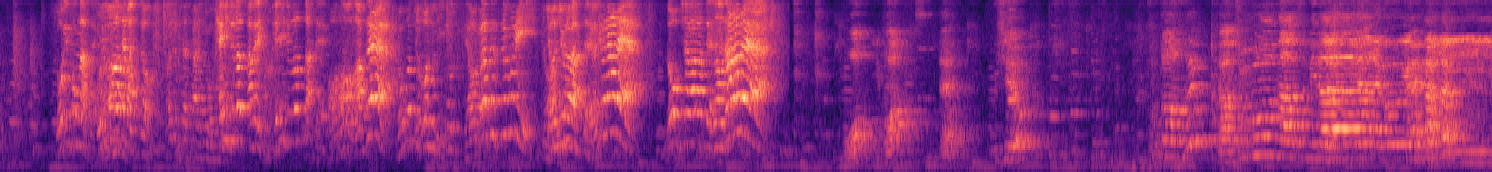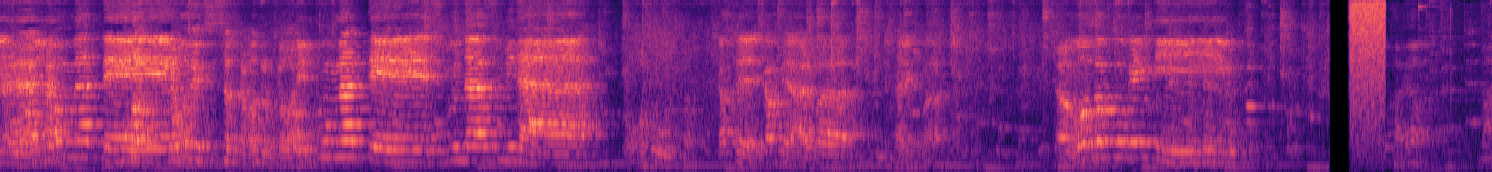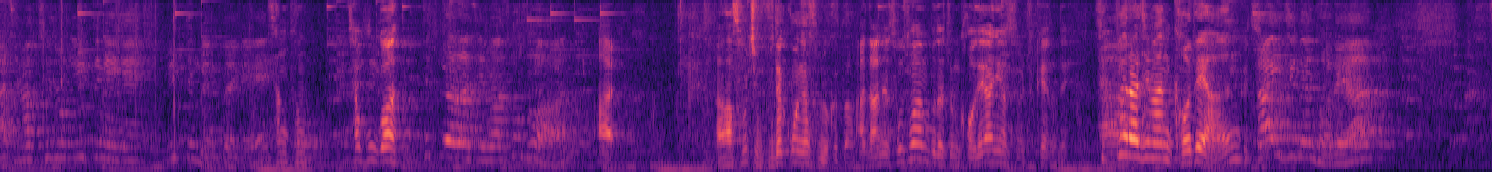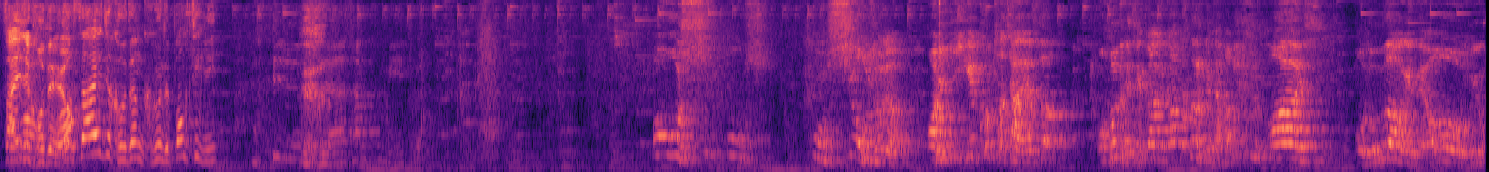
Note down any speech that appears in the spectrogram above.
뭐? 와? 네? 끝이에요? 자 주문 나왔습니다. 고객님 조리퐁라떼 오늘 진짜 잘 만들었다. 조리퐁라떼 주문 나왔습니다. 어 어서 오셨다 카페 카페 알바 분들 잘 이렇게 말하죠. 정호석 고객님. 가요. 마지막 최종 1등에게 1등 멤버에게 상품? 상품권. 특별하지만 소소한 아 나 솔직히 무대권이었으면 좋겠다 아, 나는 소소한보다 좀 거대한이었으면 좋겠는데. 특별하지만 거대한. 사이즈는 거대한 사이즈 어, 거대해요? 어, 사이즈 거대한 그건데 뻥튀기. 사이즈는 거대한 상품이. 오씨 오씨 오씨 오 저저 아 이게 컵 자체 아니었어? 어 내 생각에 깜짝 놀랐다 아 씨 어 너무 당황했네 어 이거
